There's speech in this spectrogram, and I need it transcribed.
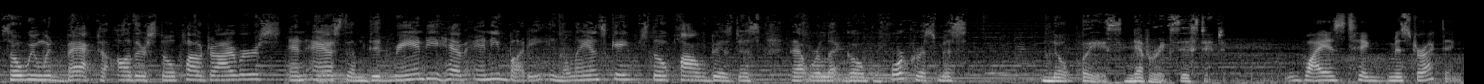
So we went back to other snowplow drivers and asked them, did Randy have anybody in the landscape snowplow business that were let go before Christmas? No. Place never existed. Why is Tig misdirecting?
